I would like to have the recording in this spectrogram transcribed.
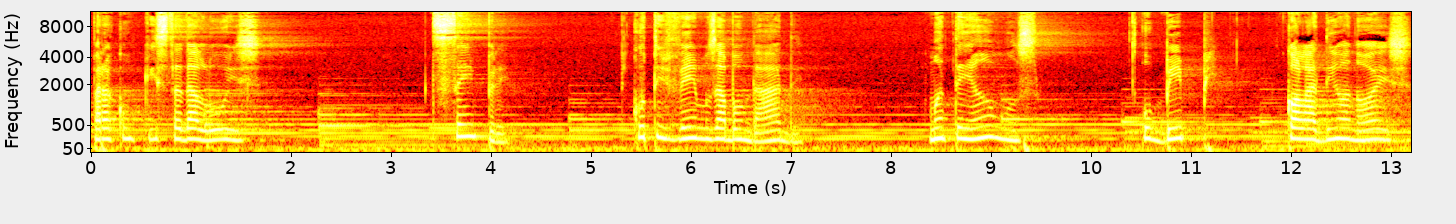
para a conquista da luz. Sempre cultivemos a bondade, mantenhamos o BIP coladinho a nós,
